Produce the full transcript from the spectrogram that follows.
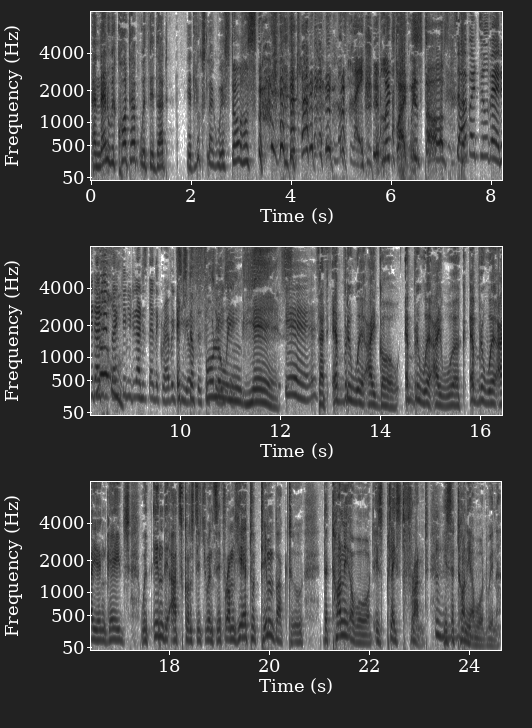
And then we caught up with it that it looks like we're stars. It looks like. it looks like we're stars. So up until then, it hadn't sunk in. You didn't understand the gravity It's of the, the, following years Yes. that everywhere I go, everywhere I work, everywhere I engage within the arts constituency, from here to Timbuktu, the Tony Award is placed front. Mm-hmm. He's a Tony Award winner.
